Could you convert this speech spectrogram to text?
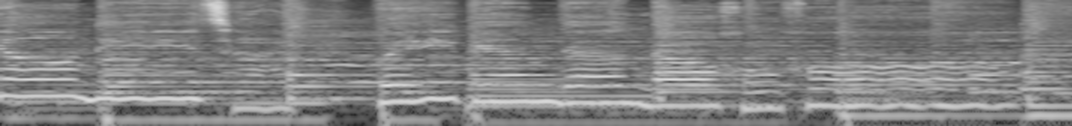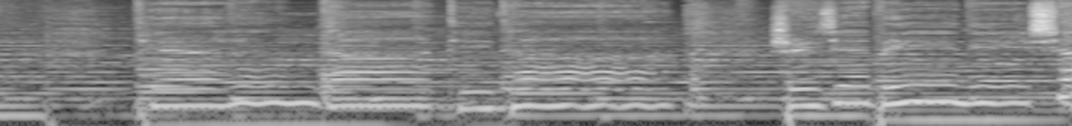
有你在，会变得闹哄哄。天大地大，世界比你想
